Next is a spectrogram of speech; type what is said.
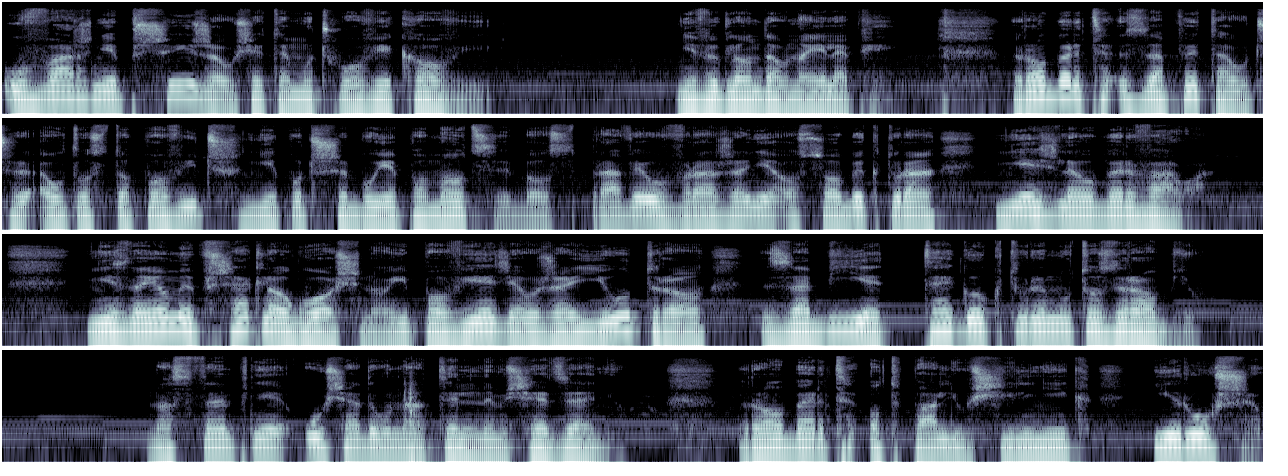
uważnie przyjrzał się temu człowiekowi. Nie wyglądał najlepiej. Robert zapytał, czy autostopowicz nie potrzebuje pomocy, bo sprawiał wrażenie osoby, która nieźle oberwała. Nieznajomy przeklął głośno i powiedział, że jutro zabije tego, który mu to zrobił. Następnie usiadł na tylnym siedzeniu. Robert odpalił silnik i ruszył.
